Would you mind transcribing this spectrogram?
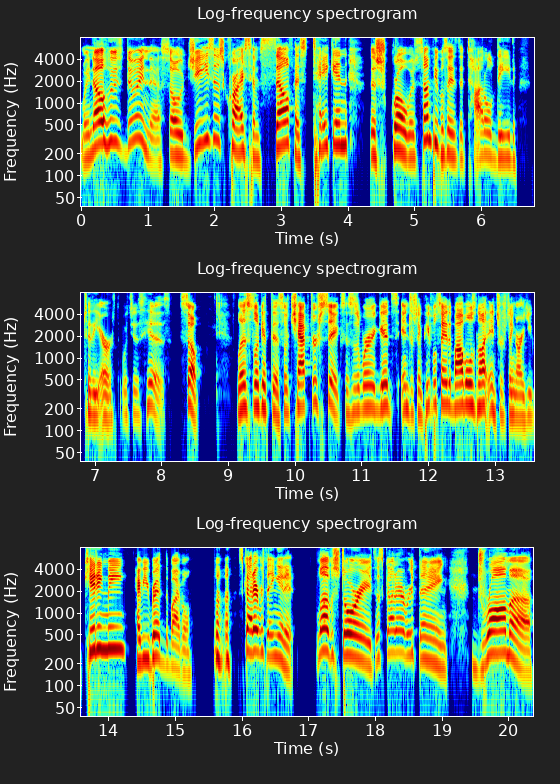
we know who's doing this. So Jesus Christ himself has taken the scroll, which some people say is the title deed to the earth, which is his. So let's look at this. So, chapter six, this is where it gets interesting. People say the Bible is not interesting. Are you kidding me? Have you read the Bible? it's got everything in it love stories, it's got everything, drama,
